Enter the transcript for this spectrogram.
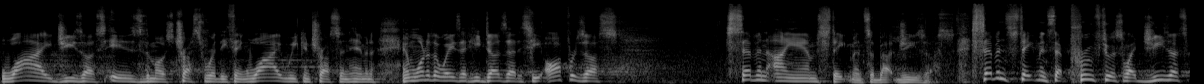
why Jesus is the most trustworthy thing, why we can trust in him. And, and one of the ways that he does that is he offers us seven I am statements about Jesus. Seven statements that prove to us why Jesus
